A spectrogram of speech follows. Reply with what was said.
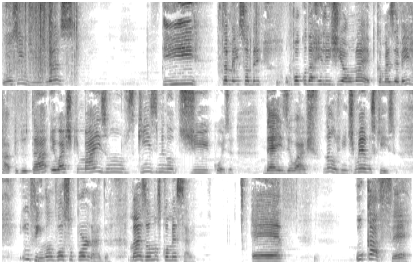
os indígenas. E também sobre um pouco da religião na época, mas é bem rápido, tá? Eu acho que mais uns 15 minutos de coisa. 10, eu acho. Não, gente, menos que isso. Enfim, não vou supor nada. Mas vamos começar. É. O café.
